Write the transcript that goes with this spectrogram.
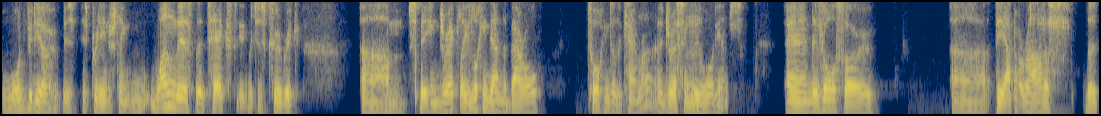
award video is, is pretty interesting. One, there's the text, which is Kubrick um, speaking directly, looking down the barrel talking to the camera, addressing mm. the audience. And there's also uh, the apparatus that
